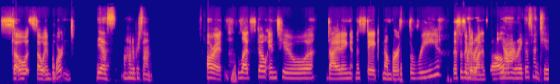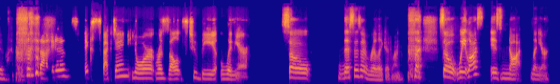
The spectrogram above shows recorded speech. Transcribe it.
so, so important. Yes, 100%. All right, let's go into dieting mistake number three. This is a good like, one as well. Yeah, I like this one too. that is expecting your results to be linear. So, this is a really good one. so, weight loss is not linear.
